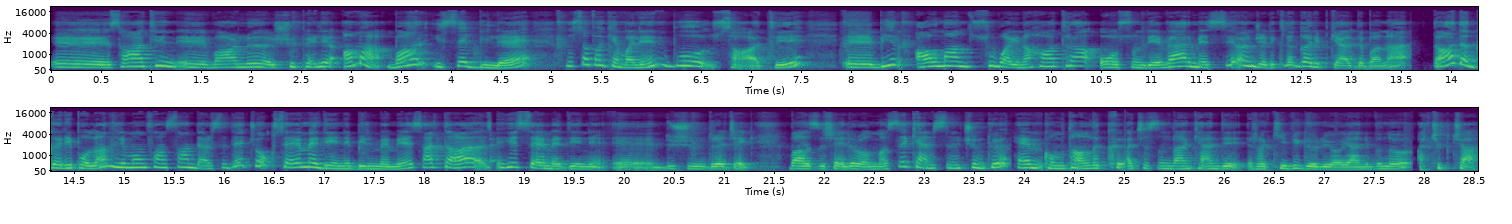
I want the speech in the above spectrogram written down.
e, saatin e, varlığı şüpheli ama var ise bile Mustafa Kemal'in bu saati e, bir Alman subayına hatıra olsun diye vermesi öncelikle garip geldi bana. Daha da garip olan Limon van Sanders'i de çok sevmediğini bilmemiz hatta hiç sevmediğini e, düşündürecek bazı şeyler olması. Kendisini çünkü hem komutanlık açısından kendi rakibi görüyor yani bunu açıkça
